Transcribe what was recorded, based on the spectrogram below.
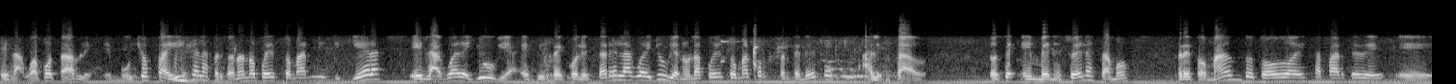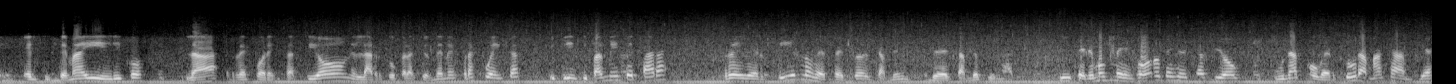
el agua potable. En muchos países las personas no pueden tomar ni siquiera el agua de lluvia, es decir, recolectar el agua de lluvia no la pueden tomar porque pertenece al Estado. Entonces, en Venezuela estamos retomando toda esa parte de eh, el sistema hídrico, la reforestación, la recuperación de nuestras cuencas y principalmente para revertir los efectos del cambio, del cambio climático. Si tenemos mejor vegetación, una cobertura más amplia,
